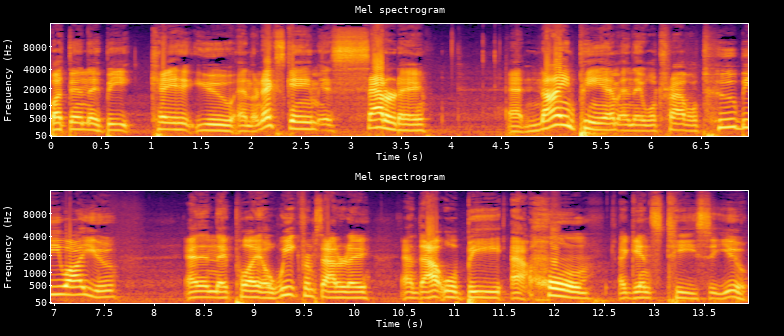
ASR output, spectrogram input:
but then they beat KU, and their next game is Saturday at 9 p.m. and they will travel to BYU, and then they play a week from Saturday and that will be at home against TCU.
